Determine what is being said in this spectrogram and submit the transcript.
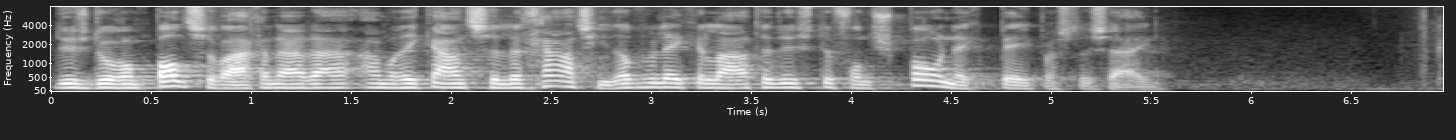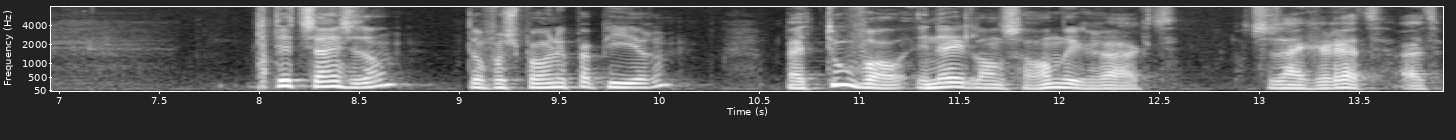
dus door een panzerwagen naar de Amerikaanse legatie. Dat bleken later dus de Von Sponeck Papers te zijn. Dit zijn ze dan, de Von Sponeck papieren. Bij toeval in Nederlandse handen geraakt. Ze zijn gered uit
